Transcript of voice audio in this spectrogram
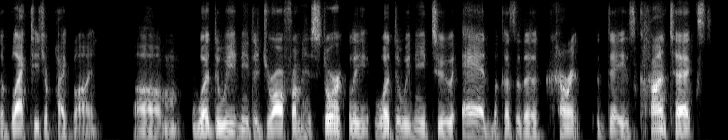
the Black teacher pipeline? Um, what do we need to draw from historically? What do we need to add because of the current day's context?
